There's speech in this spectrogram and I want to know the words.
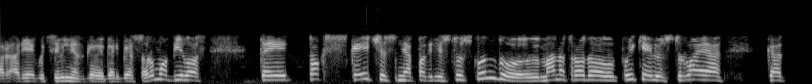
ar, ar jeigu civilinės garbės orumo bylos, Tai toks skaičius nepagristų skundų, man atrodo, puikiai iliustruoja, kad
